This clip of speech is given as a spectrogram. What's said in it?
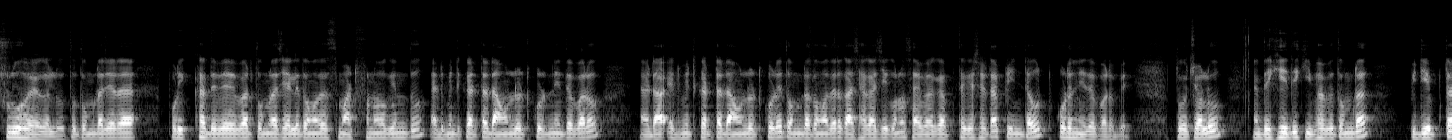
শুরু হয়ে গেল। তো তোমরা যারা পরীক্ষা দেবে, এবার তোমরা চাইলে তোমাদের স্মার্টফোনেও কিন্তু অ্যাডমিট কার্ডটা ডাউনলোড করে নিতে পারো। অ্যাডমিট কার্ডটা ডাউনলোড করে তোমরা তোমাদের কাছাকাছি কোনো সাইবার ক্যাফ থেকে সেটা প্রিন্ট আউট করে নিতে পারবে। তো চলো, দেখিয়ে দিই কীভাবে তোমরা পিডিএফটা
